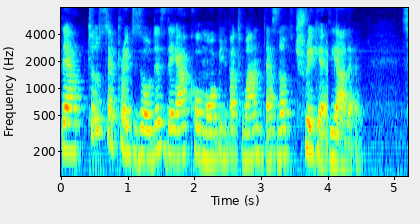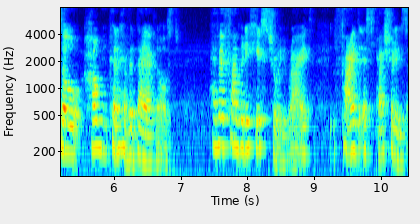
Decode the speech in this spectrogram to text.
There are two separate disorders. They are comorbid, but one does not trigger the other. So how you can have a diagnosed? Have a family history, right? Find a specialist.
